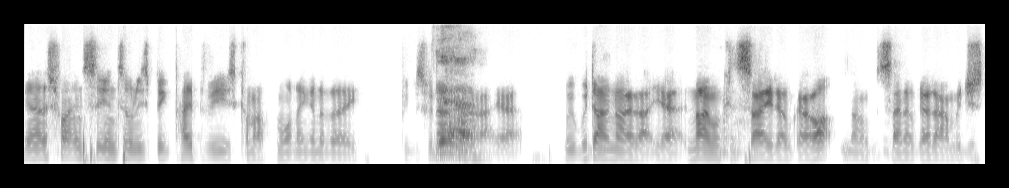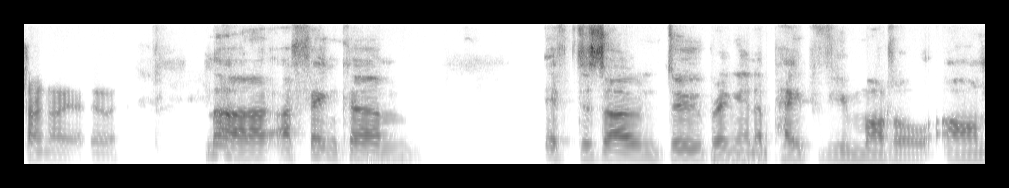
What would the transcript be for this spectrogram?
Yeah, let's wait and see until these big pay per views come up and what they're going to be because we don't Yeah. know that yet. We, we don't know that yet. No one can say they'll go up. No one can say they'll go down. We just don't know yet, do we? no, I think um, if the zone do bring in a pay per view model on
